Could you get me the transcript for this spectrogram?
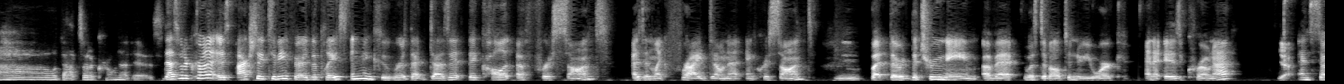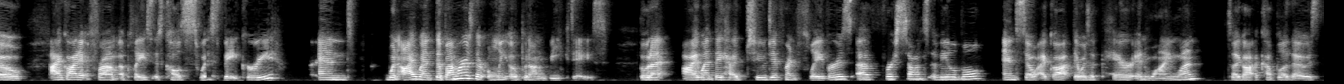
Oh, that's what a cronut is. That's what a cronut is. Actually, to be fair, the place in Vancouver that does it, they call it a croissant, as in like fried donut and croissant. Hmm. But the the true name of it was developed in New York, and it is cronut. Yeah. And so I got it from a place. It's called Swiss Bakery, and when I went, the bummer is they're only open on weekdays. But when I, I went, they had two different flavors of croissants available. And so I got, there was a pear and wine one. So I got a couple of those.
